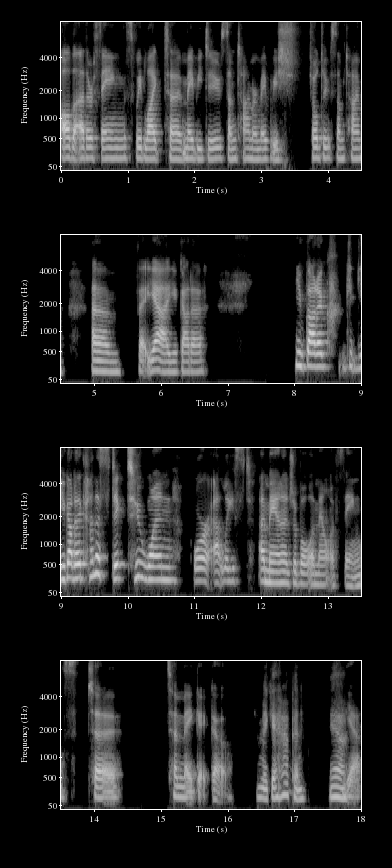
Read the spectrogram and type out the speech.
all the other things we'd like to maybe do sometime, or maybe she'll do sometime. Um, but yeah, you gotta, you've gotta, you gotta kind of stick to one or at least a manageable amount of things to to make it go. To make it happen. Yeah. Yeah.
